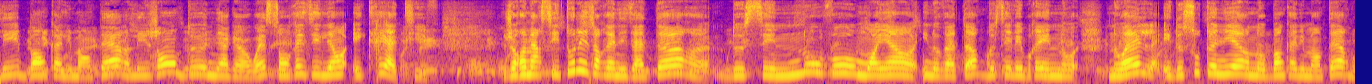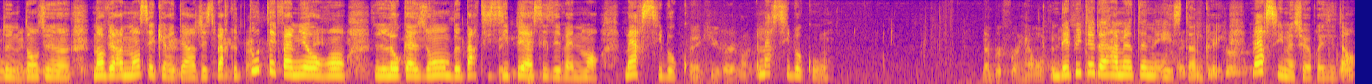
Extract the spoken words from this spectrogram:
les banques alimentaires, les gens de Niagara-Ouest sont résilients et créatifs. Je remercie tous les organisateurs de ces nouveaux moyens innovateurs de célébrer Noël et de soutenir nos banques alimentaires dans un environnement sécuritaire. J'espère que toutes les familles auront l'occasion de participer à ces événements. Merci beaucoup. Merci beaucoup. Député de Hamilton Easton Creek. Merci, Monsieur le Président.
